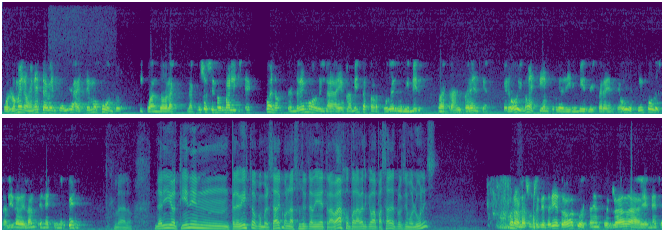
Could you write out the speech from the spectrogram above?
por lo menos en esta eventualidad estemos juntos y cuando la, cosa se normalice, bueno, tendremos la herramienta para poder dirimir nuestras diferencias. Pero hoy no es tiempo de dirimir diferencias, hoy es tiempo de salir adelante en esta emergencia. Claro. Darío, ¿tienen previsto conversar con la Subsecretaría de Trabajo para ver qué va a pasar el próximo lunes? Bueno, la Subsecretaría de Trabajo está encerrada en esa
